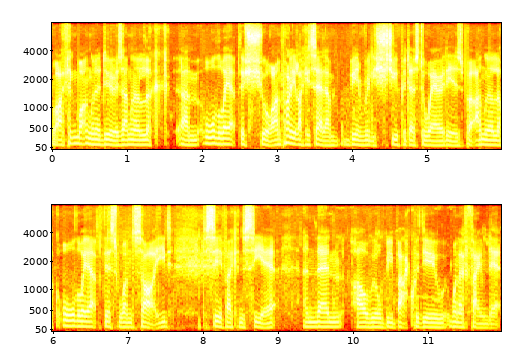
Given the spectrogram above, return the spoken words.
Well, I think what I'm going to do is I'm going to look um, all the way up the shore. I'm probably, like I said, I'm being really stupid as to where it is, but I'm going to look all the way up this one side to see if I can see it, and then I will be back with you when I've found it.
